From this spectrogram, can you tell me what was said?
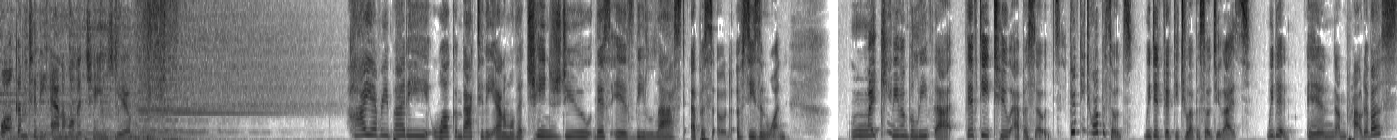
Welcome to The Animal That Changed You. Hi, everybody. Welcome back to The Animal That Changed You. This is the last episode of season one. Mm, I can't even believe that. 52 episodes. 52 episodes. We did 52 episodes, you guys. We did. And I'm proud of us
